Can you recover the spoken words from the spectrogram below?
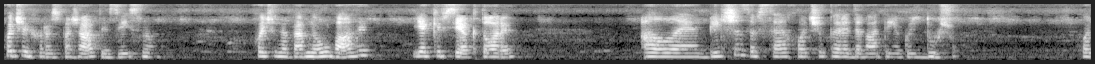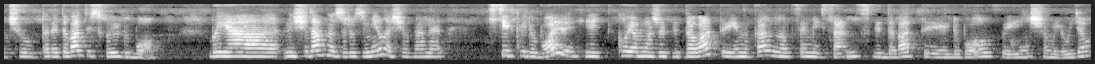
Хочу їх розважати, звісно. Хочу, напевно, уваги, як і всі актори. Але більше за все хочу передавати якусь душу. Хочу передавати свою любов. Бо я нещодавно зрозуміла, що в мене стільки любові, яку я можу віддавати, і напевно це мій сенс віддавати любов іншим людям.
